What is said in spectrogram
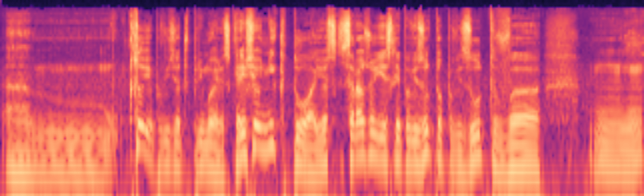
эм, кто ее повезет в Приморье? Скорее всего, никто. Ее сразу, если повезут, то повезут в м,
